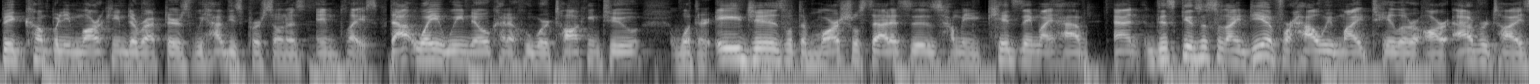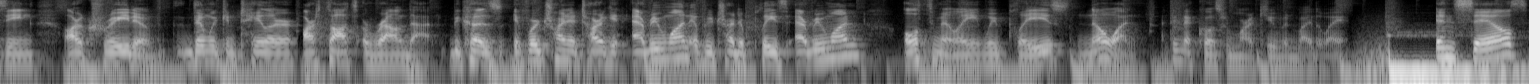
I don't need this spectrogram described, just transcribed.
big company marketing directors, we have these personas in place. That way we know kind of who we're talking to, what their age is, what their martial status is, how many kids they might have. And this gives us an idea for how we might tailor our advertising, our creative. Then we can tailor our thoughts around that. Because if we're trying to target everyone, if we try to please everyone, ultimately we please no one. I think that quote's from Mark Cuban, by the way. In sales,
